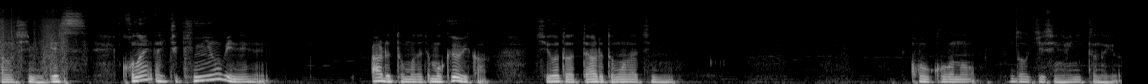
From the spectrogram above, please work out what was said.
楽しみです。この間一応金曜日ねある友達木曜日か。仕事あってある友達に高校の同級生に会いに行ったんだけど。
